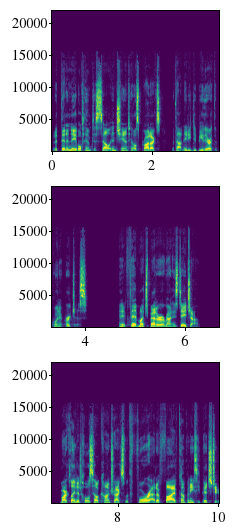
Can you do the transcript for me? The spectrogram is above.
but it then enabled him to sell Enchantales products without needing to be there at the point of purchase. And it fit much better around his day job. Mark landed wholesale contracts with four out of five companies he pitched to.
